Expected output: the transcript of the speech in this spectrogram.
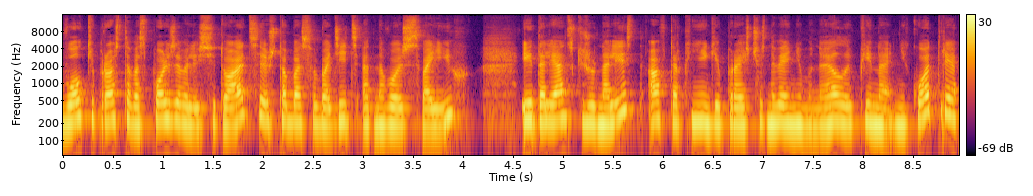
Волки просто воспользовались ситуацией, чтобы освободить одного из своих. И итальянский журналист, автор книги про исчезновение Мануэлы Пина Никотри,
